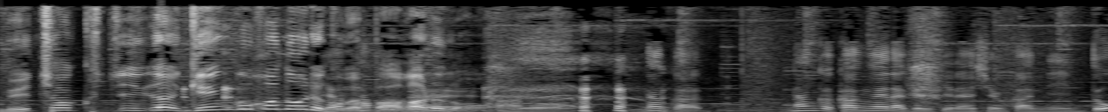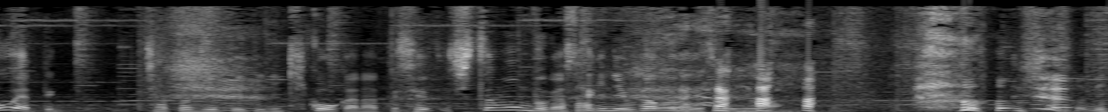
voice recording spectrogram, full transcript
めちゃくちゃ何言語化能力もやっぱ上がるの、あのなんかなんか考えなきゃいけない瞬間にどうやってチャット GPT に聞こうかなってせ質問文が先に浮かぶんですよ今。本当に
